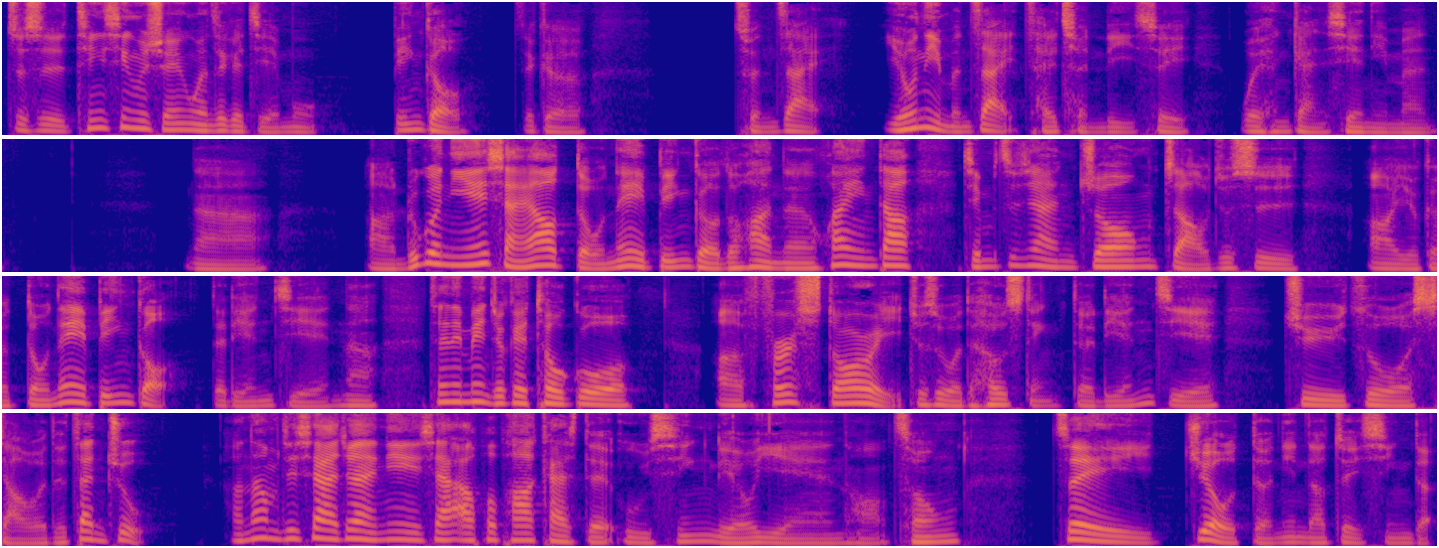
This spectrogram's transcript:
就是听新闻学英文这个节目，Bingo 这个存在有你们在才成立，所以我也很感谢你们。那。啊，如果你也想要抖内 Bingo 的话呢，欢迎到节目资讯栏中找，就是啊有个抖内 Bingo 的连接。那在那边你就可以透过呃 First Story，就是我的 hosting 的连接去做小额的赞助。好，那我们接下来就来念一下 Apple Podcast 的五星留言哈，从最旧的念到最新的。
